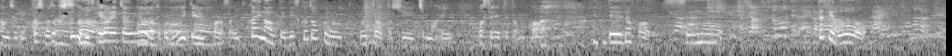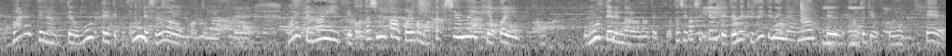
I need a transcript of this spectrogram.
単純に。私がすぐ見つけられちゃうようなところに置いてるからさ1回なんてデスクトップに置いてあったし1枚忘れてたのか。でなんかそのだけどバレてるって思っていてここまでするだろうかと思ってバレてないっていうか私がこれが全く知らないってやっぱり思ってるんだろうなって私が知ってるって全然気づいてないんだよなってその時思って。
